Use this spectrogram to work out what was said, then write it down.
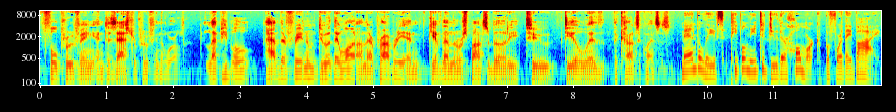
foolproofing and disaster proofing the world. Let people have their freedom, do what they want on their property, and give them the responsibility to deal with the consequences. Mann believes people need to do their homework before they buy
